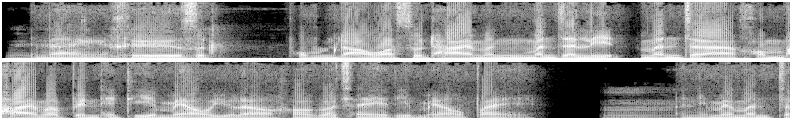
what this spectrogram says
ไม่ได้ไงคือสุดผมเดาว่าสุดท้ายมันมันจะรีมันจะคอมไพล์มาเป็น HTML อยู่แล้วเขาก็ใช้ HTML ไปอืมอันนี้ไม่มั่นใจ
